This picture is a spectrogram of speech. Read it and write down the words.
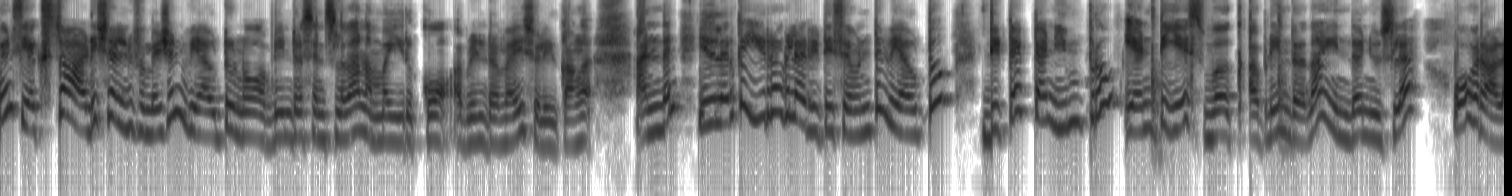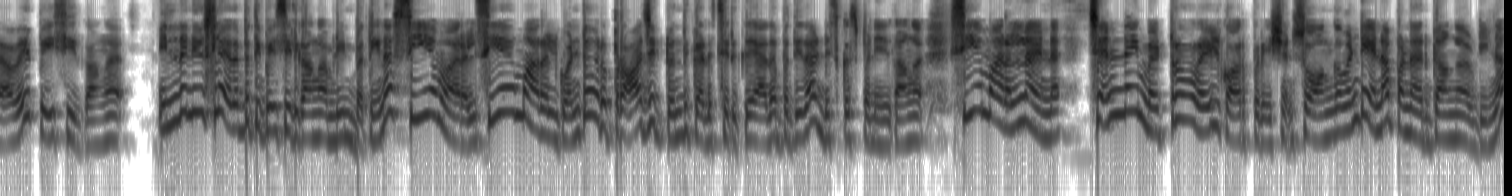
means extra additional information we have to know அப்படின்ற சென்ஸில் தான் நம்ம இருக்கோம் அப்படின்ற மாதிரி சொல்லியிருக்காங்க. அண்ட் தென் இதில் இருக்க இரகுலாரிட்டிஸை வந்துட்டு we have to detect and improve NTA's work அப்படின்றதான் இந்த நியூஸில் ஓவராலாகவே பேசியிருக்காங்க. இந்த நியூஸ்ல எதை பத்தி பேசியிருக்காங்க அப்படின்னு பார்த்தீங்கன்னா சிஎம்ஆர்எல் சிஎம்ஆர்எல்க்கு வந்துட்டு ஒரு ப்ராஜெக்ட் வந்து கிடைச்சிருக்கு. அதை பத்தி தான் டிஸ்கஸ் பண்ணியிருக்காங்க. சிஎம்ஆர்எல்னா என்ன? Chennai metro rail corporation so அங்க வந்துட்டு என்ன பண்ணிருக்காங்க அப்படின்னா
